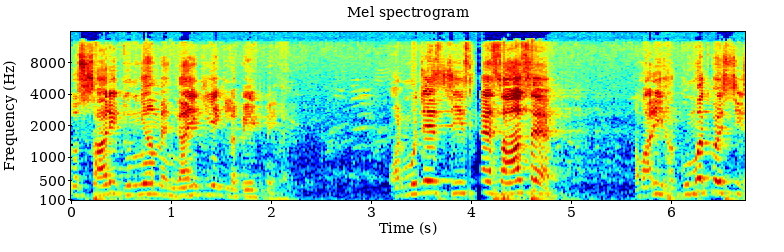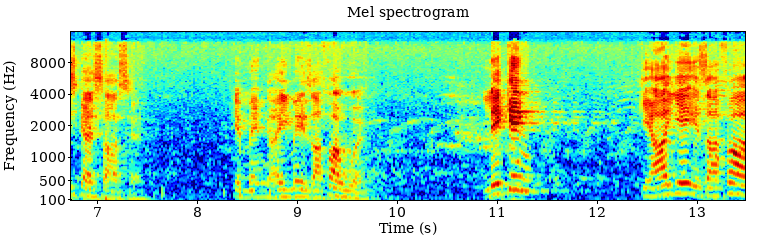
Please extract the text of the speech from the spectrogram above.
तो सारी दुनिया महँगाई की एक लपेट में है। और मुझे इस चीज़ का एहसास है, हमारी हुकूमत को इस चीज़ का एहसास है कि महँगाई में इजाफा हुआ है। लेकिन क्या ये इजाफा,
